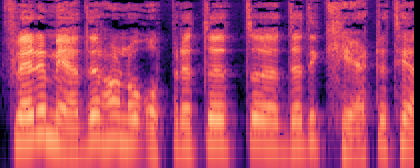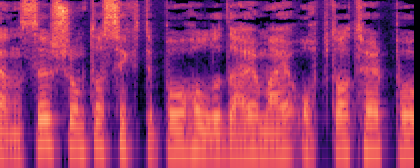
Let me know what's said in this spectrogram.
Flere medier har nå opprettet eh, dedikerte tjenester som tar sikte på å holde deg og meg oppdatert på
